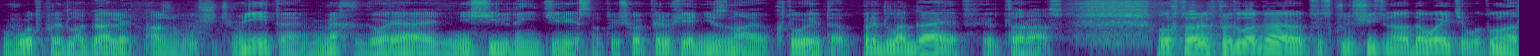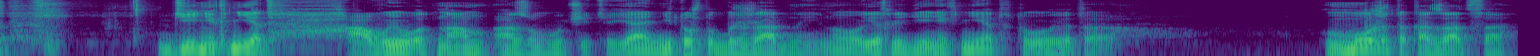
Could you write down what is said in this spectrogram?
Вот предлагали озвучить. Мне это, мягко говоря, не сильно интересно. То есть, во-первых, я не знаю, кто это предлагает, это раз. Во-вторых, предлагают исключительно, «А давайте вот у нас денег нет, а вы вот нам озвучите. Я не то чтобы жадный, но если денег нет, то это может оказаться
